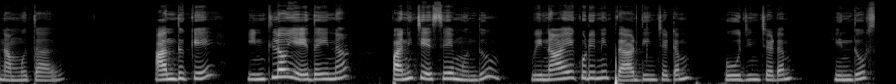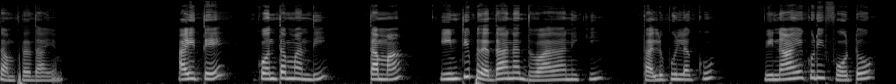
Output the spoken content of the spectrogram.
నమ్ముతారు. అందుకే ఇంట్లో ఏదైనా పని చేసే ముందు వినాయకుడిని ప్రార్థించటం పూజించడం హిందూ సంప్రదాయం. అయితే కొంతమంది తమ ఇంటి ప్రధాన ద్వారానికి తలుపులకు వినాయకుడి ఫోటో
